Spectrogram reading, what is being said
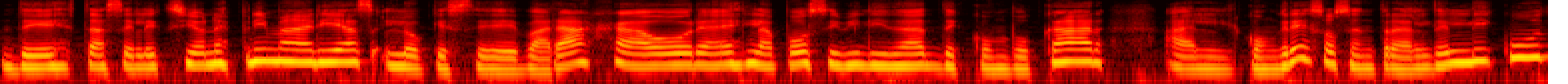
de estas elecciones primarias, lo que se baraja ahora es la posibilidad de convocar al Congreso Central del Likud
